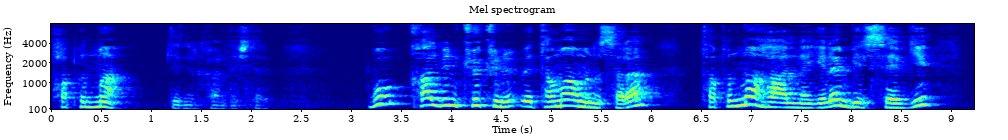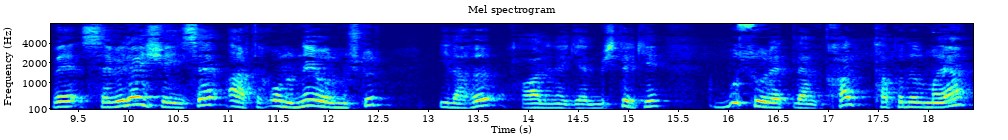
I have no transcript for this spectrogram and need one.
tapınma denir kardeşlerim. Bu kalbin kökünü ve tamamını saran tapınma haline gelen bir sevgi ve sevilen şey ise artık onun ne olmuştur? İlahı haline gelmiştir ki bu suretle kalp tapınılmaya,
